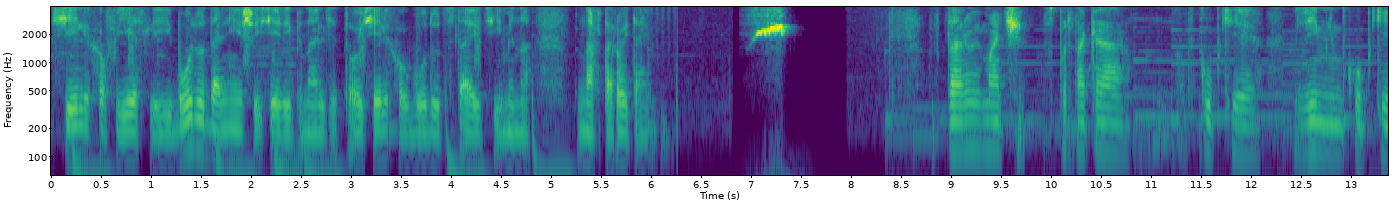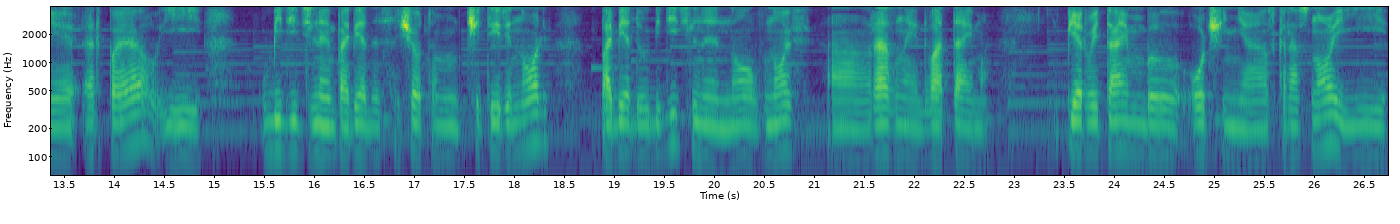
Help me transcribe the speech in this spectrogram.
Селихов, если и будут дальнейшие серии пенальти, то Селихов будут ставить именно на второй тайм. Второй матч Спартака в кубке, в зимнем кубке РПЛ и убедительная победа со счетом 4-0. Победа убедительная, но вновь а, разные два тайма. Первый тайм был очень а, скоростной, и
